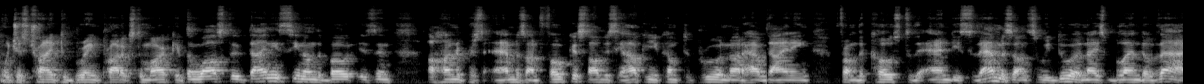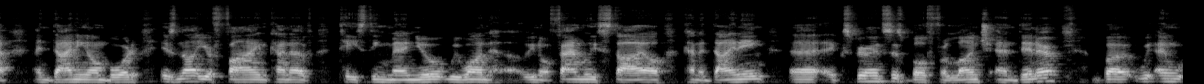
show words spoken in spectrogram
which is trying to bring products to market. And whilst the dining scene on the boat isn't 100% Amazon focused, obviously, how can you come to Peru and not have dining from the coast to the Andes to the Amazon? So we do a nice blend of that. And dining on board is not your fine kind of tasting menu. We want, uh, you know, family style kind of dining uh, experiences, both for lunch and dinner. But we and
